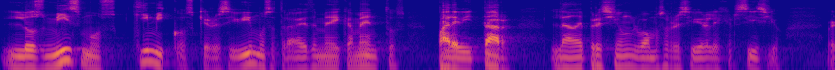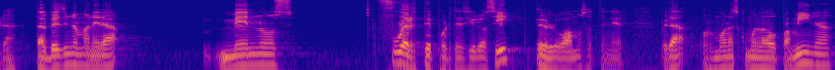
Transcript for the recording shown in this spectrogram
los mismos químicos que recibimos a través de medicamentos para evitar la depresión lo vamos a recibir al ejercicio, ¿verdad? Tal vez de una manera menos fuerte, por decirlo así, pero lo vamos a tener, ¿verdad? Hormonas como la dopamina,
